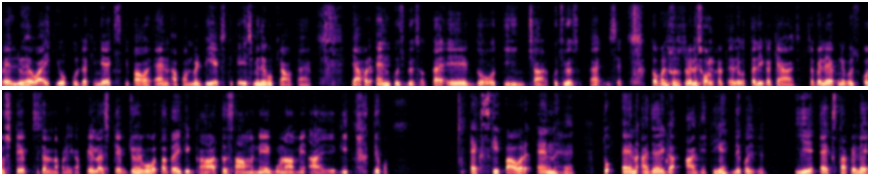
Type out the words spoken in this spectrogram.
वैल्यू है y की, वो पूरी रखेंगे x की पावर n अपॉन में डी ठीक है? इसमें देखो क्या होता है। यहाँ पर एन कुछ भी हो सकता है। एक, दो, तीन, चार, कुछ भी हो सकता है इसे। तो अपन इसको सबसे पहले सॉल्व करते हैं। देखो, तरीका क्या है? सबसे पहले अपने को इसको स्टेप से चलना पड़ेगा। पहला स्टेप जो है वो बताता है कि घात सामने गुणा में आएगी। देखो एक्स की पावर एन है तो एन आ जाएगा आगे, ठीक है? देखो। ये x था पहले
